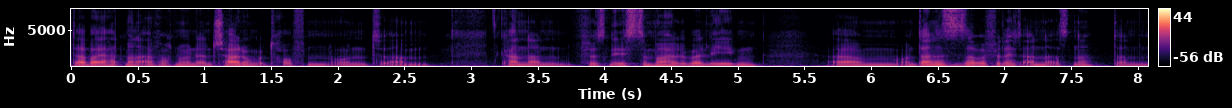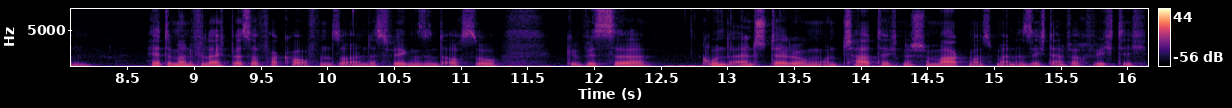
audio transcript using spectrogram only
Dabei hat man einfach nur eine Entscheidung getroffen und ähm, kann dann fürs nächste Mal überlegen. Ähm, und dann ist es aber vielleicht anders. Ne? Dann hätte man vielleicht besser verkaufen sollen. Deswegen sind auch so gewisse Grundeinstellungen und charttechnische Marken aus meiner Sicht einfach wichtig,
